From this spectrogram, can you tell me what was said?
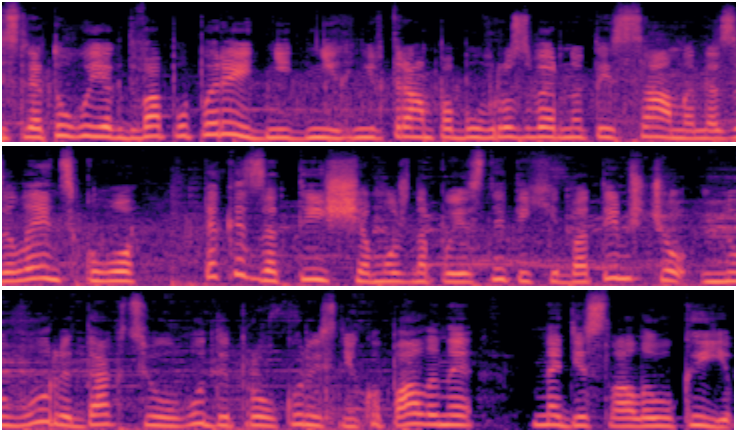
Після того, як два попередні дні гнів Трампа був розвернутий саме на Зеленського, таке затища можна пояснити хіба тим, що нову редакцію угоди про корисні копалини надіслали у Київ.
